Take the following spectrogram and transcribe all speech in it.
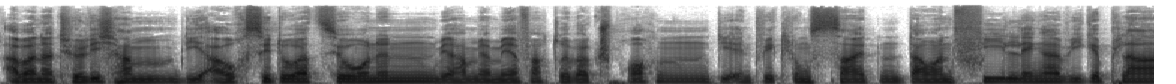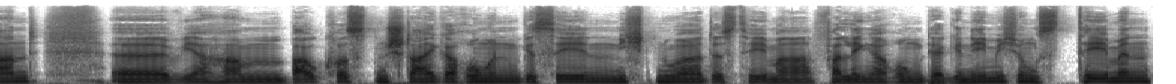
Aber natürlich haben die auch Situationen, wir haben ja mehrfach darüber gesprochen, die Entwicklungszeiten dauern viel länger wie geplant. Äh, wir haben Baukostensteigerungen gesehen, nicht nur das Thema Verlängerung der Genehmigungsthemen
